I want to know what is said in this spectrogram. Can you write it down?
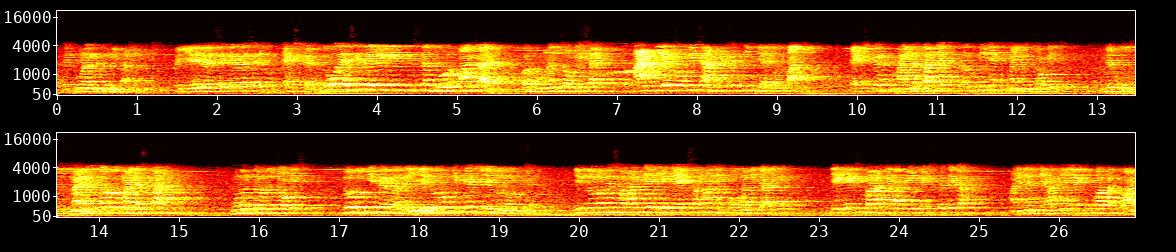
ओके गुणनखंड निकालेंगे तो ये वैसे के वैसे x पे दो ऐसी वैल्यू लेंगे जिसका जोड़ पाँच आए और गुणन चौबीस आए. आठ दिया चौबीस, आठ में से तीन जाए तो पाँच. X पे माइनस आठ x प्लस तीन x माइनस चौबीस. तो माइनस तो चौबीस। दो दो की पेयर बनते ये दोनों की पेयर ये दोनों की पेयर इन दोनों में समान क्या एक x समान है कॉमन निकालेंगे। एक x बाहर पे एक x बचेगा। माइनस यहाँ पे x बाहर तो आठ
